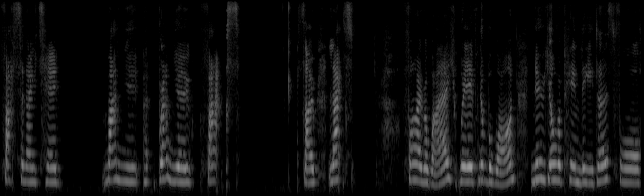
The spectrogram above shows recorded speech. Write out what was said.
fascinating brand brand new facts so let's fire away with number one, new European leaders for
